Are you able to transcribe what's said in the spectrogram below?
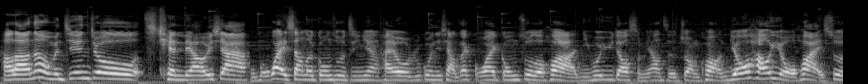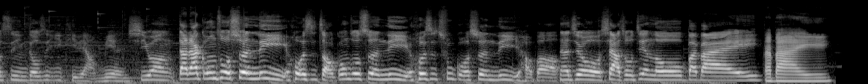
好了，那我们今天就浅聊聊一下我们外商的工作经验，还有如果你想在国外工作的话，你会遇到什么样子的状况？有好有坏，所有事情都是一体两面。希望大家工作顺利，或者是找工作顺利，或是出国顺利，好不好？那就下周见喽，拜拜。拜拜。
